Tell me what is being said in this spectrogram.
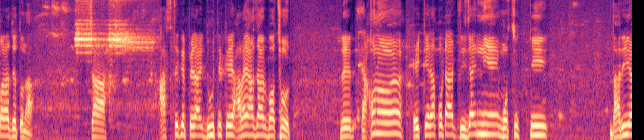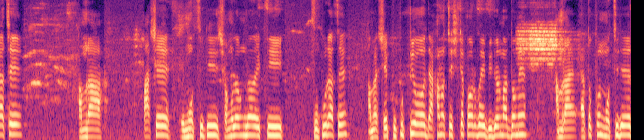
করা যেত না। যা আজ থেকে প্রায় দুই থেকে আড়াই হাজার বছর। এখনও এই টেরাকোটার ডিজাইন নিয়ে মসজিদটি দাঁড়িয়ে আছে। আমরা পাশে এই মসজিদটির সংলগ্ন একটি পুকুর আছে। আমরা সেই পুকুরটিও দেখানোর চেষ্টা করব এই ভিডিওর মাধ্যমে। আমরা এতক্ষণ মসজিদের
